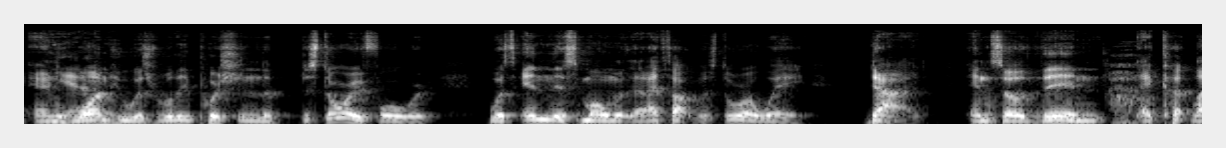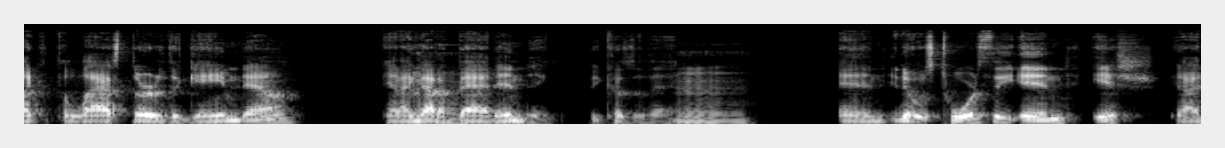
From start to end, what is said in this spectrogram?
and Yeah. one who was really pushing the, the story forward was in this moment that I thought was throwaway died, and so then I cut like the last third of the game down, and I got a Mhm. bad ending because of that Mm. and you know, it was towards the end ish. I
